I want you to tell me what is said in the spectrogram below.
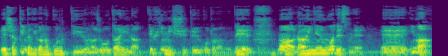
えー、借金だけが残るっていうような状態になってフィニッシュということなので、まあ、来年はですね、えー、今、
